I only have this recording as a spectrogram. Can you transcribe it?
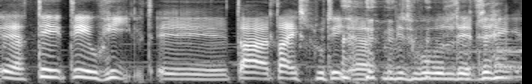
ja, det, det er jo helt... Øh, der, der eksploderer mit hoved lidt, ikke?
